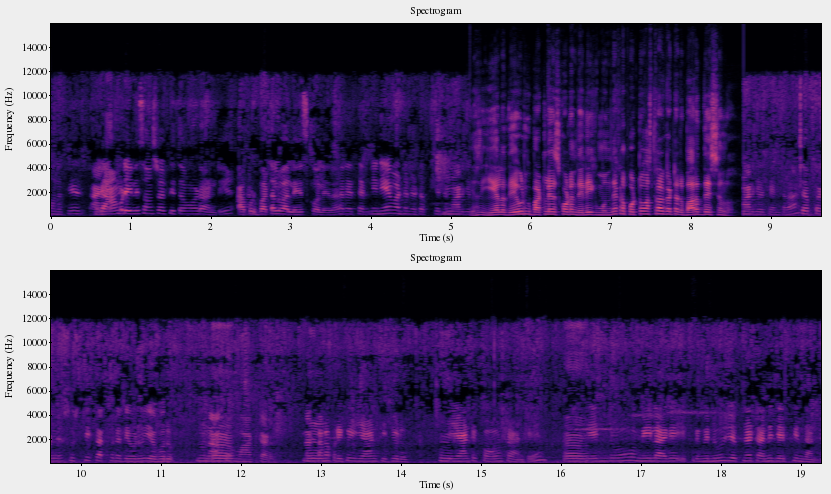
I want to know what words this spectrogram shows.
మనకే రాముడు ఎన్ని సంవత్సరాల క్రితం కూడా అంటే అప్పుడు బట్టలు వాళ్ళు వేసుకోలేదా? సరే అసలు వీళ్ళ దేవుడికి బట్టలు వేసుకోవడం తెలియక ముందే అక్కడ పొట్టు వస్త్రాలు కట్టారు భారతదేశంలో. చెప్పండి. సృష్టికర్తన దేవుడు ఎవరు? నువ్వు నాతో మాట్లాడు. నాకు అన్నప్పుడు ఈ యాంటీ చూడు ఈ యాంటీ కౌంట అంటే ఎన్నో మీలాగే ఇప్పుడు మీరు నువ్వు చెప్పినట్టు అన్ని చెప్పిందంట.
